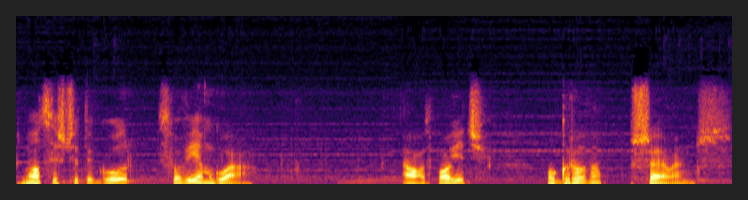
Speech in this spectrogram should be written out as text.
W nocy szczyty gór spowija mgła. A odpowiedź Ogrowa przełęcz.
